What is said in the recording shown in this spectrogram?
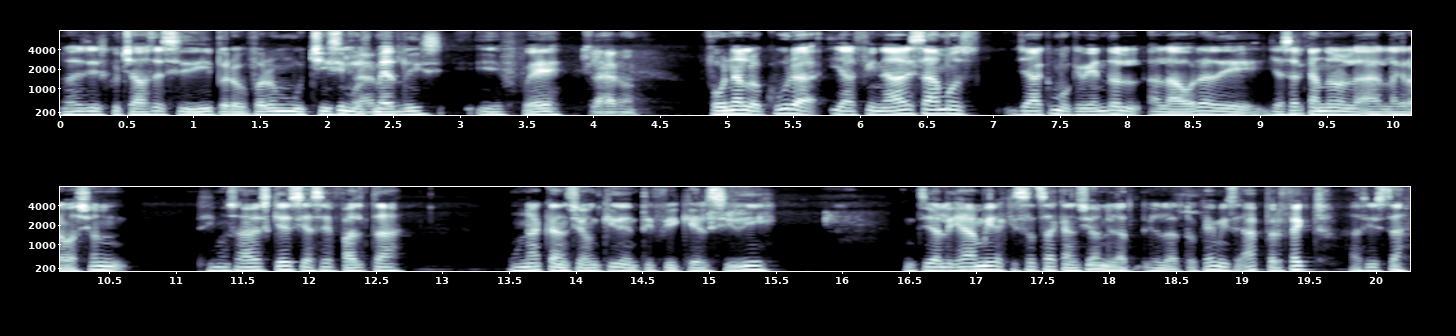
no sé si escuchabas el CD, pero fueron muchísimos medleys y fue, claro. fue una locura. Y al final estábamos ya como que viendo a la hora de, ya acercándonos a la, grabación, dijimos, ¿sabes qué? Si hace falta una canción que identifique el CD. Entonces yo le dije, ah, mira, aquí está esa canción. Y la, toqué y me dice, ah, perfecto, así está.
